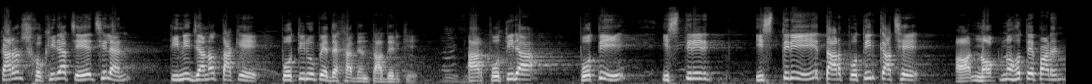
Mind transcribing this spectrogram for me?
কারণ সখীরা চেয়েছিলেন তিনি যেন তাকে পতিরূপে দেখা দেন তাদেরকে। আর পতিরা, পতি স্ত্রীর স্ত্রী তার পতির কাছে নগ্ন হতে পারেন।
